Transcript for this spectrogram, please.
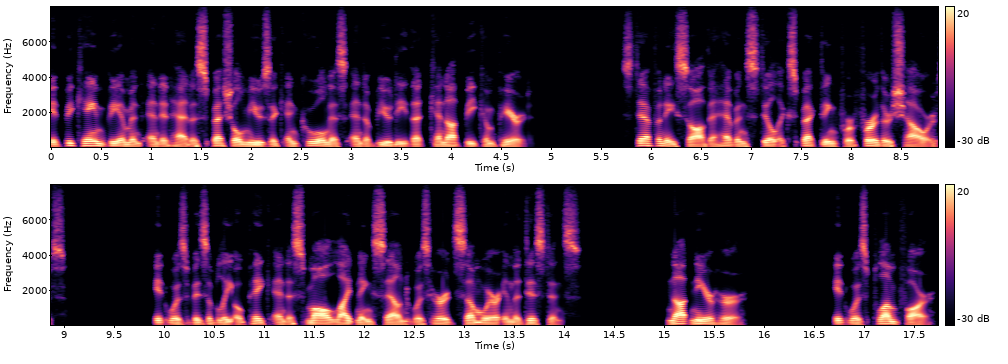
It became vehement and it had a special music and coolness and a beauty that cannot be compared. Stephanie saw the heavens still expecting for further showers. It was visibly opaque and a small lightning sound was heard somewhere in the distance. Not near her. It was plumb far.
